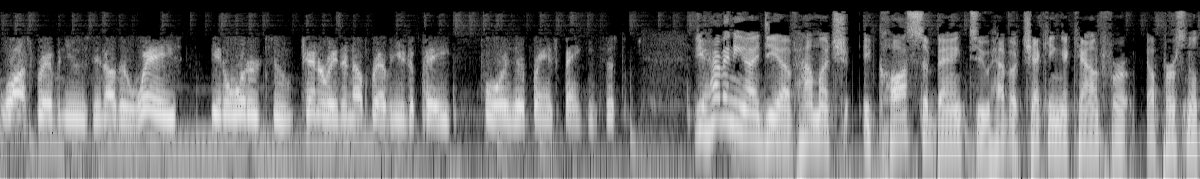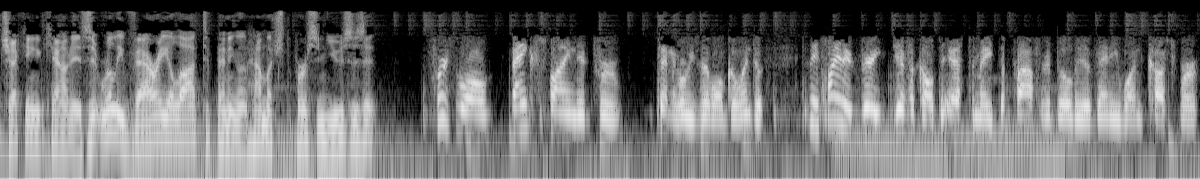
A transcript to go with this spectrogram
lost revenues in other ways in order to generate enough revenue to pay for their branch banking systems. Do you have any idea of how much it costs a bank to have a checking account for a personal checking account? Is it really vary a lot depending on how much the person uses it? First of all, banks find it for technical reasons I won't go into. They find it very difficult to estimate the profitability of any one customer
